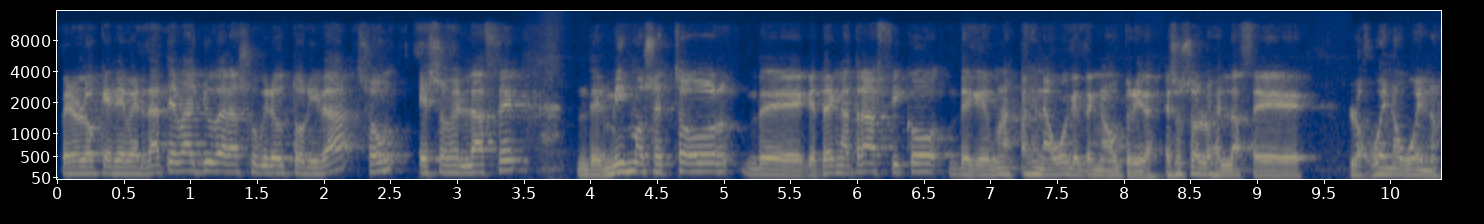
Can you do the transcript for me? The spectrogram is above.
Pero lo que de verdad te va a ayudar a subir autoridad son esos enlaces del mismo sector, de que tenga tráfico, de que unas páginas web que tengan autoridad. Esos son los enlaces, los buenos, buenos.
